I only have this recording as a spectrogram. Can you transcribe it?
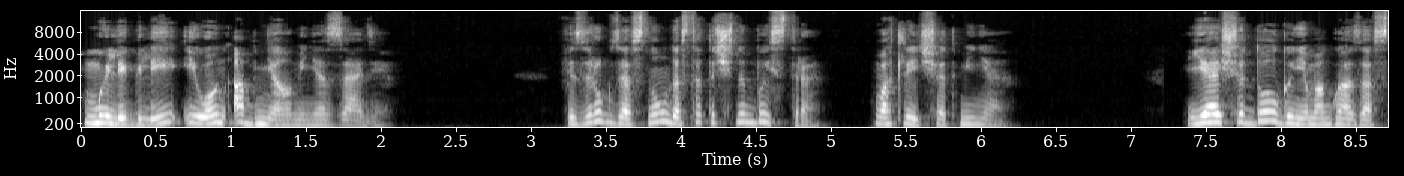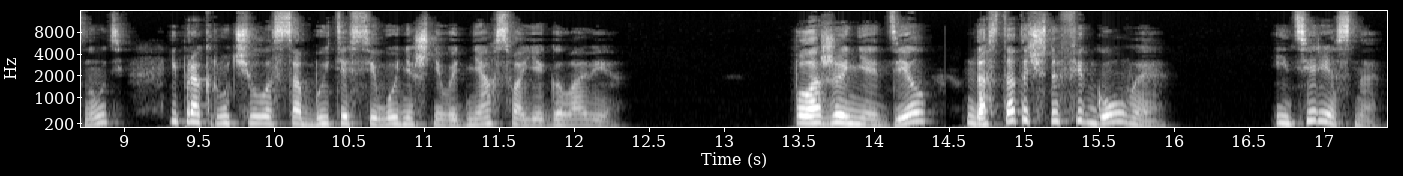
Мы легли, и он обнял меня сзади. Физрук заснул достаточно быстро, в отличие от меня. Я еще долго не могла заснуть и прокручивала события сегодняшнего дня в своей голове. Положение дел достаточно фиговое. Интересно,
